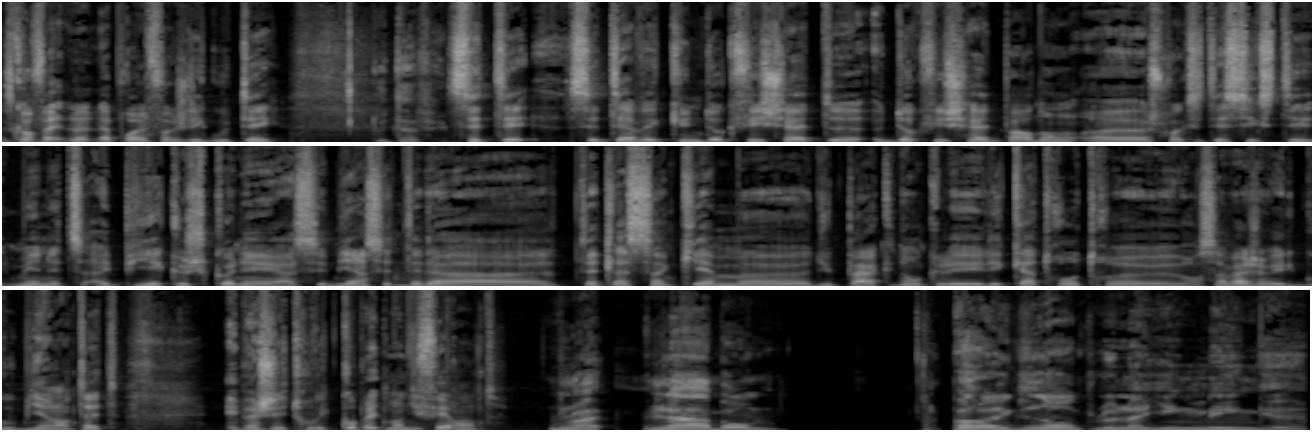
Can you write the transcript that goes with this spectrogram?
Parce qu'en fait, la, la première fois que je l'ai goûté, Tout à fait. c'était c'était avec une Dogfish Head, euh, Dogfish Head pardon, euh, je crois que c'était 60 Minutes IPA que je connais assez bien. C'était la peut-être la cinquième euh, du pack, donc les, les quatre autres, euh, bon ça va, j'avais le goût bien en tête. Et ben, je l'ai trouvé complètement différente, Ouais. Là, bon, par exemple, la Yingling euh,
